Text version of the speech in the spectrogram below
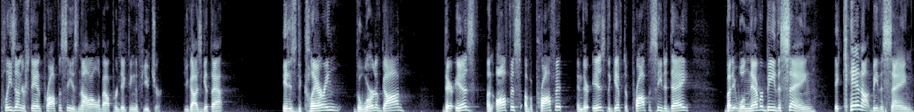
please understand, prophecy is not all about predicting the future. Do you guys get that? It is declaring the word of God. There is an office of a prophet, and there is the gift of prophecy today, but it will never be the same. It cannot be the same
